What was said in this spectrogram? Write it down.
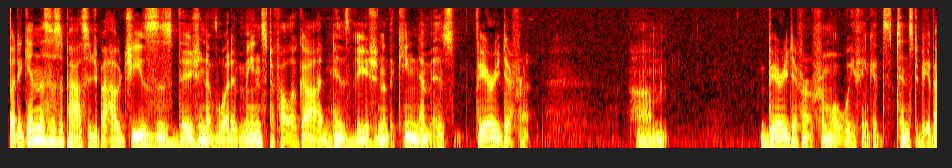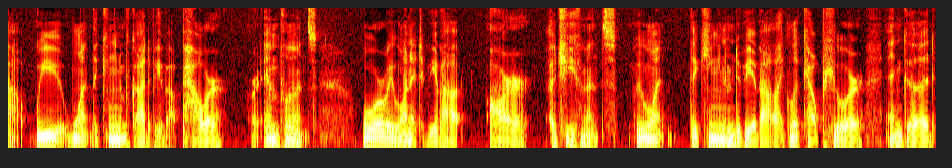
but again, this is a passage about how Jesus' vision of what it means to follow God, and his vision of the kingdom, is very different. Um, very different from what we think it tends to be about. We want the kingdom of God to be about power or influence, or we want it to be about our achievements. We want the kingdom to be about, like, look how pure and good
